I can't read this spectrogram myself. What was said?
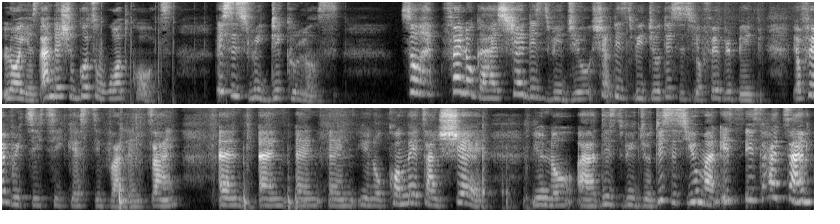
lawyers, and they should go to world courts. This is ridiculous. So, fellow guys, share this video. Share this video. This is your favorite baby, your favorite TT, Kirsty Valentine. And, and, and, and, you know, comment and share, you know, uh, this video. This is human. It's, it's high time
